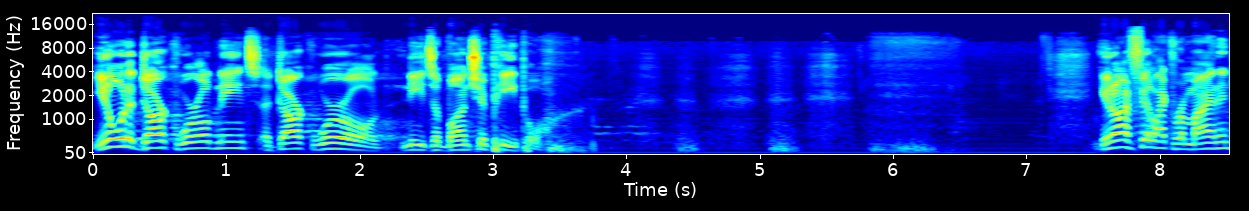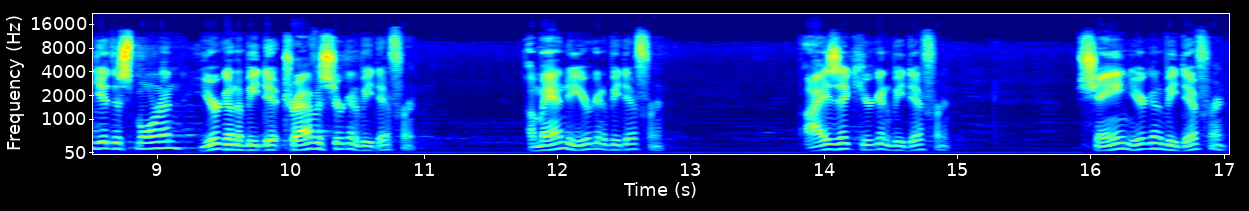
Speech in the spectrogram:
You know what a dark world needs? A dark world needs a bunch of people You know, I feel like reminding you this morning, you're going to be, di- Travis, you're going to be different. Amanda, you're going to be different. Isaac, you're going to be different. Shane, you're going to be different.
